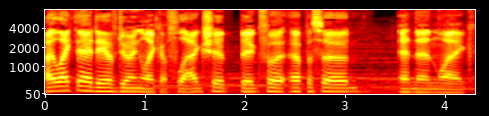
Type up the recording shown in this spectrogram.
I like the idea of doing like a flagship Bigfoot episode and then like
